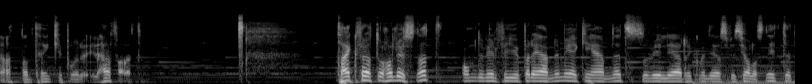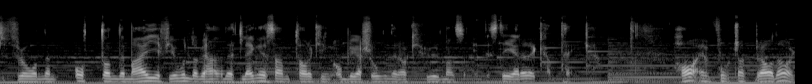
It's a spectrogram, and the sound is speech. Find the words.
att man tänker på i det här fallet. Tack för att du har lyssnat. Om du vill fördjupa dig ännu mer kring ämnet så vill jag rekommendera specialavsnittet från den 8 maj i fjol då vi hade ett längre samtal kring obligationer och hur man som investerare kan tänka. Ha en fortsatt bra dag!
